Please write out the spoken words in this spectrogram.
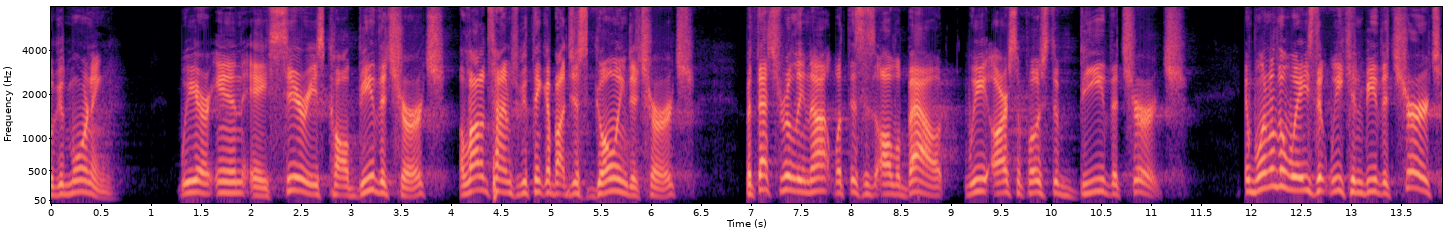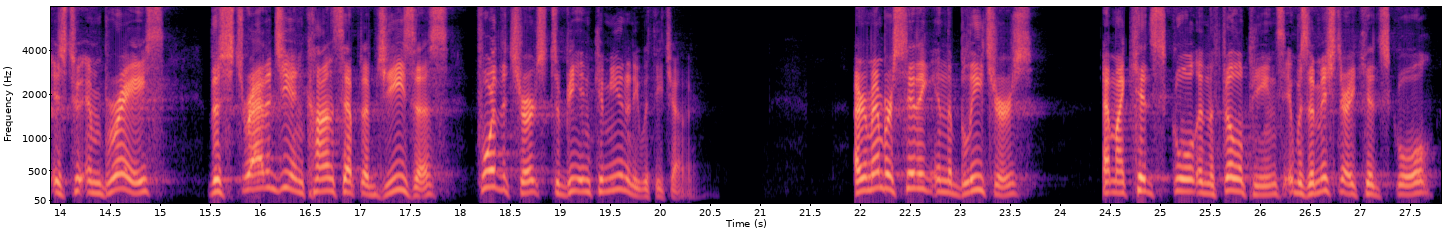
Well, good morning. We are in a series called Be the Church. A lot of times we think about just going to church, but that's really not what this is all about. We are supposed to be the church. And one of the ways that we can be the church is to embrace the strategy and concept of Jesus for the church to be in community with each other. I remember sitting in the bleachers at my kids' school in the Philippines. It was a missionary kids' school.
